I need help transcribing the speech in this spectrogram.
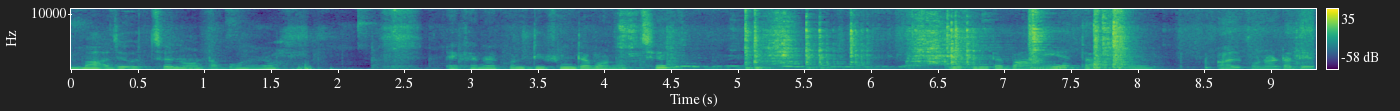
বাজে হচ্ছে নটা পনেরো। এখানে এখন টিফিনটা বানাচ্ছি। টিফিনটা বানিয়ে তারপর আলপনাটা দেব।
